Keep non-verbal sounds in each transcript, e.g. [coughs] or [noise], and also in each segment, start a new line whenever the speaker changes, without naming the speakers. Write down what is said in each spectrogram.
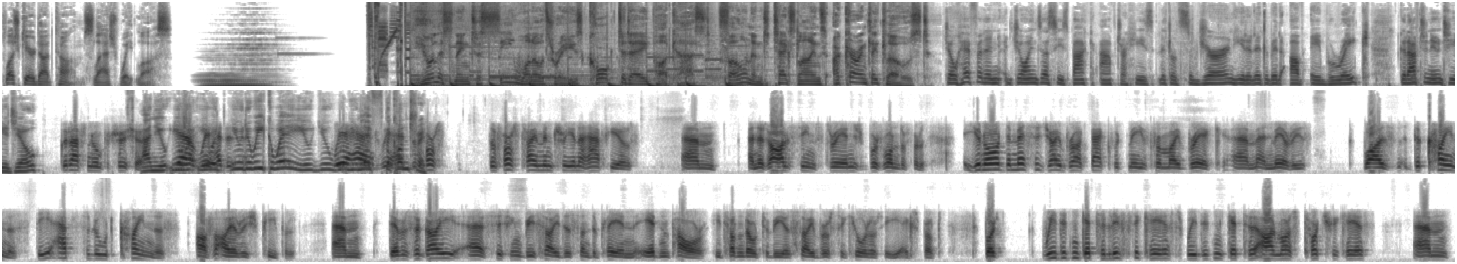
plushcare.com slash weight loss.
You're listening to C103's Cork Today podcast. Phone and text lines are currently closed.
Joe Heffernan joins us. He's back after his little sojourn. He had a little bit of a break. Good afternoon to you, Joe.
Good afternoon, Patricia.
And you, you,
yeah,
were,
we
you,
had
had, you had a week away. You, you,
we
you
had,
left
we
the country.
the first, the first time in three and a half years, um, and it all seems strange but wonderful. You know, the message I brought back with me from my break um, and Mary's was the kindness, the absolute kindness of Irish people. Um, there was a guy uh, sitting beside us on the plane, Aidan Power. He turned out to be a cyber security expert. But we didn't get to lift a case. We didn't get to almost touch a case. Um,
